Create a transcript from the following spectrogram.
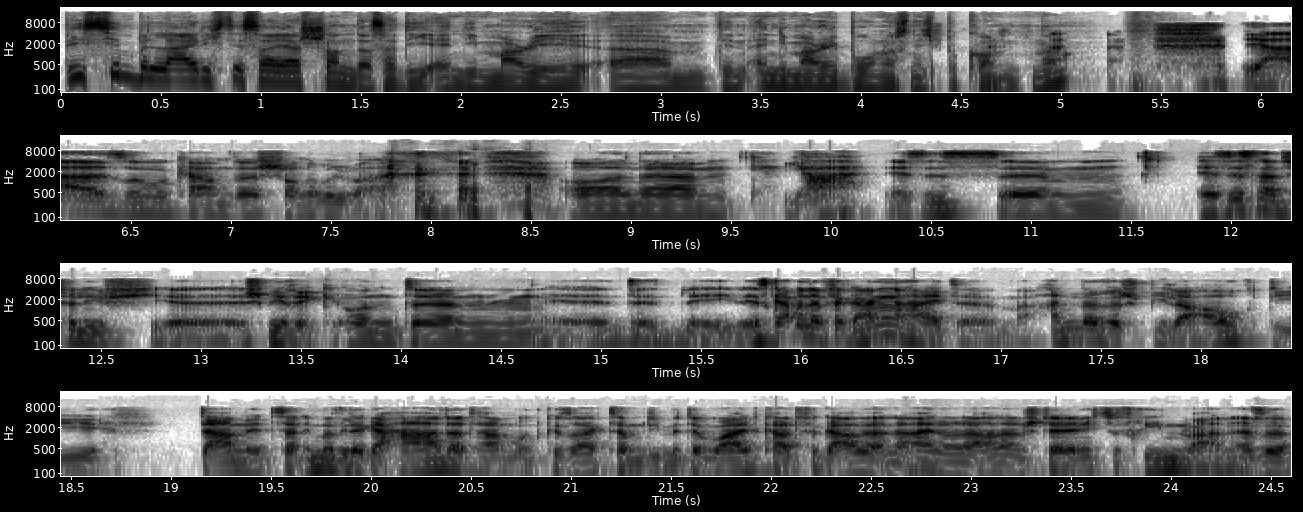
bisschen beleidigt ist er ja schon, dass er die Andy Murray, ähm, den Andy Murray Bonus nicht bekommt, ne? ja, so kam das schon rüber. und ähm, ja, es ist, ähm, es ist natürlich äh, schwierig und ähm, äh, es gab in der Vergangenheit äh, andere Spieler auch, die damit dann immer wieder gehadert haben und gesagt haben, die mit der Wildcard-Vergabe an der einen oder anderen Stelle nicht zufrieden waren. Also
